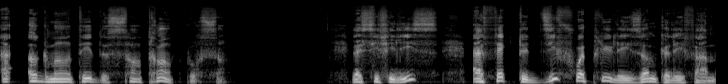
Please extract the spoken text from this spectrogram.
a augmenté de 130 la syphilis affecte dix fois plus les hommes que les femmes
